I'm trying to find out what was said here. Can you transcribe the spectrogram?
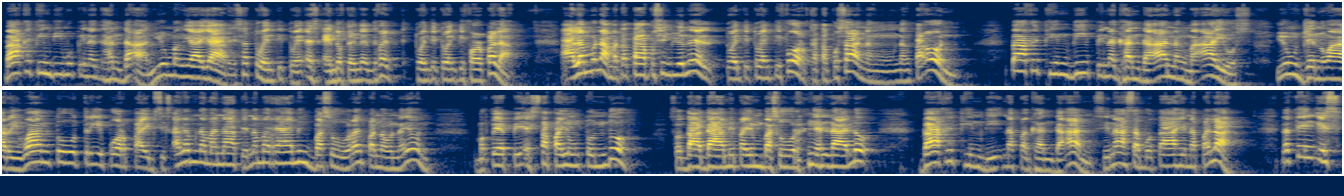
bakit hindi mo pinaghandaan yung mangyayari sa 2020, eh, end of 2025, 2024 pala? Alam mo na, matatapos yung Lionel, 2024, katapusan ng, ng taon. Bakit hindi pinaghandaan ng maayos yung January 1, 2, 3, 4, 5, 6? Alam naman natin na maraming basura yung panahon na yon. Magpepiesta pa yung tondo. So dadami pa yung basura niyan lalo. Bakit hindi napaghandaan? Sinasabotahe na pala. The thing is,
